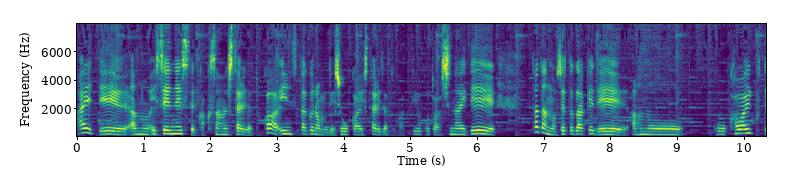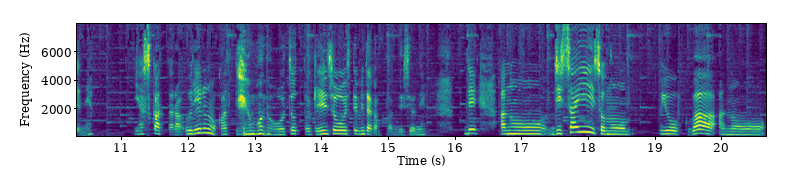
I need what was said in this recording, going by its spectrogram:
あえてあの SNS で拡散したりだとかインスタグラムで紹介したりだとかっていうことはしないでただ載せただけであのこう可愛くてね安かったら売れるのかっていうものをちょっと検証してみたかったんですよね。であの実際そのお洋服はあの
